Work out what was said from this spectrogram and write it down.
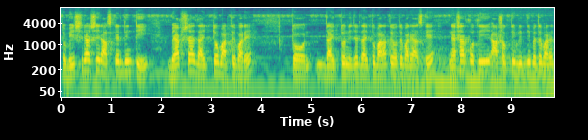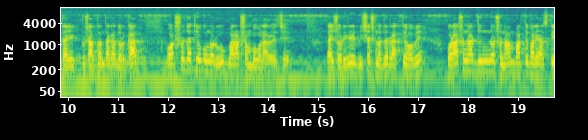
তো বৃষ রাশির আজকের দিনটি ব্যবসায় দায়িত্ব বাড়তে পারে, তো দায়িত্ব, নিজের দায়িত্ব বাড়াতে হতে পারে আজকে। নেশার প্রতি আসক্তি বৃদ্ধি পেতে পারে, তাই একটু সাবধান থাকা দরকার। অর্শ জাতীয় কোনো রোগ বাড়ার সম্ভাবনা রয়েছে, তাই শরীরের বিশেষ নজর রাখতে হবে। পড়াশোনার জন্য সুনাম বাড়তে পারে আজকে।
